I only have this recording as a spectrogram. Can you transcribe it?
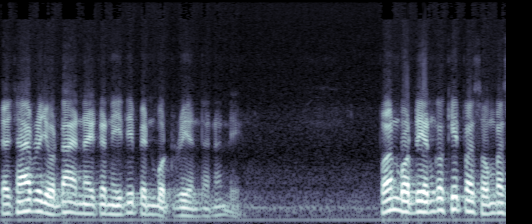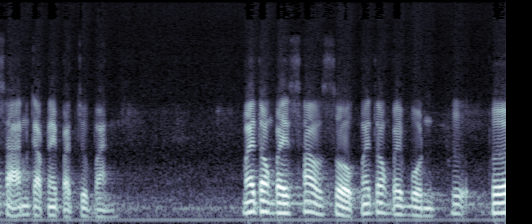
จะใช้ประโยชน์ได้ในกรณีที่เป็นบทเรียนแต่านั้นเอง เพราะบทเรียนก็คิดผสมผสานกับในปัจจุบัน ไม่ต้องไปเศร้าโศก ไม่ต้องไปบน่นเพ้อเพ้อ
